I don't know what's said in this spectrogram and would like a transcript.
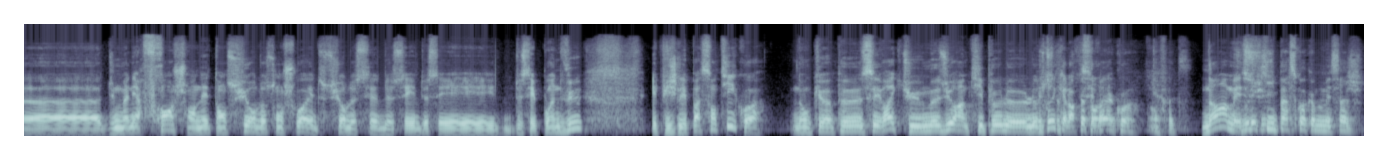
euh, d'une manière franche en étant sûr de son choix et sûr de ses, de ses, de ses, de ses points de vue. Et puis je l'ai pas senti quoi. Donc euh, c'est vrai que tu mesures un petit peu le, truc tu alors que c'est vrai. à quoi, en fait Non mais Tu voulais su- qu'il passe quoi comme message?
